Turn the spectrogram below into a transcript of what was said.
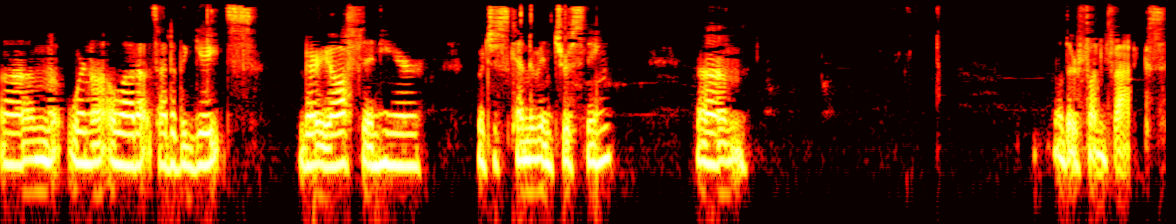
Um, we're not allowed outside of the gates very often here, which is kind of interesting. Um, other fun facts.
